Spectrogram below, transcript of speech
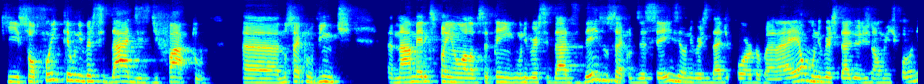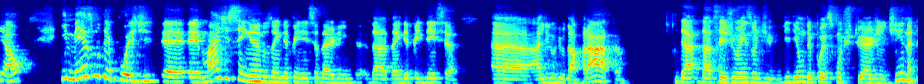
que só foi ter universidades de fato uh, no século XX na América Espanhola você tem universidades desde o século XVI, a Universidade de Córdoba é uma universidade originalmente colonial, e mesmo depois de é, é, mais de 100 anos da independência da, da, da independência uh, ali no Rio da Prata, da, das regiões onde viriam depois constituir a Argentina,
